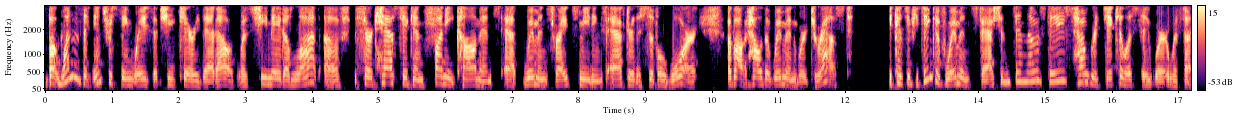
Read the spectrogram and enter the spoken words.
But one of the interesting ways that she carried that out was she made a lot of sarcastic and funny comments at women's rights meetings after the Civil War about how the women were dressed. Because if you think of women's fashions in those days, how ridiculous they were with the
